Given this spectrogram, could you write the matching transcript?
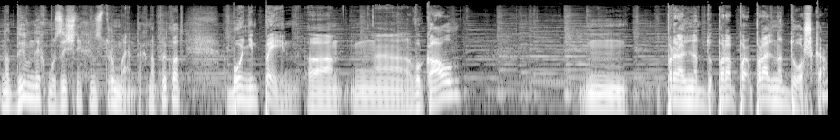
на дивних музичних інструментах. Наприклад, Бонні Пейн, вокал, пральна, пральна дошка,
